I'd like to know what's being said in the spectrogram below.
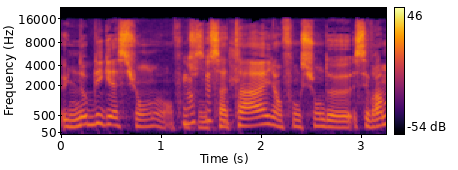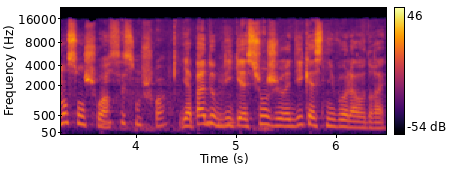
une obligation en fonction de sa taille, en fonction de. C'est vraiment son choix? Oui, c'est son choix. Il n'y a pas d'obligation juridique à ce niveau-là, Audrey?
